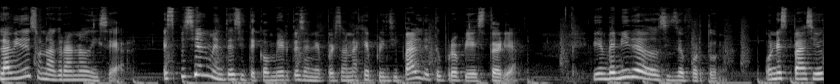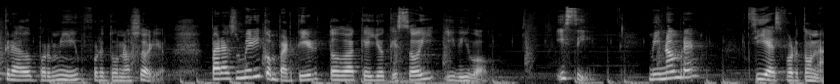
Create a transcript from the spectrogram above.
La vida es una gran odisea, especialmente si te conviertes en el personaje principal de tu propia historia. Bienvenida a Dosis de Fortuna, un espacio creado por mí, Fortuna Osorio, para asumir y compartir todo aquello que soy y vivo. Y sí, mi nombre sí es Fortuna.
